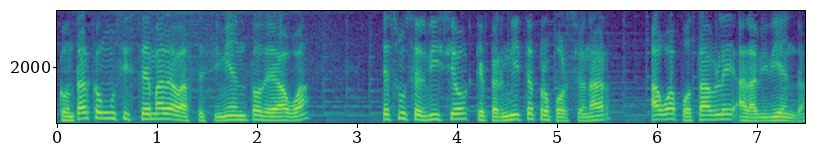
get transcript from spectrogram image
Contar con un sistema de abastecimiento de agua es un servicio que permite proporcionar agua potable a la vivienda,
